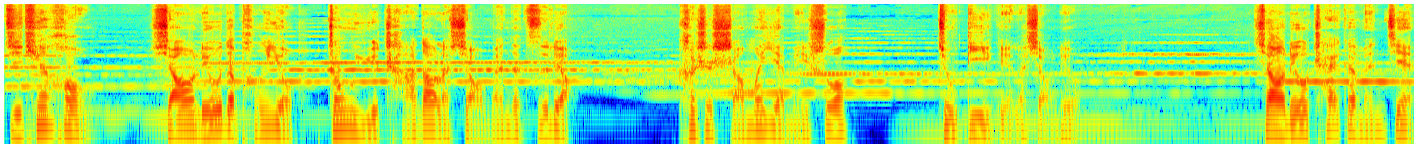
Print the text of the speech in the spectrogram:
几天后，小刘的朋友终于查到了小文的资料，可是什么也没说，就递给了小刘。小刘拆开文件，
